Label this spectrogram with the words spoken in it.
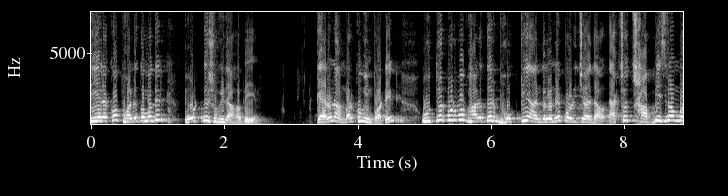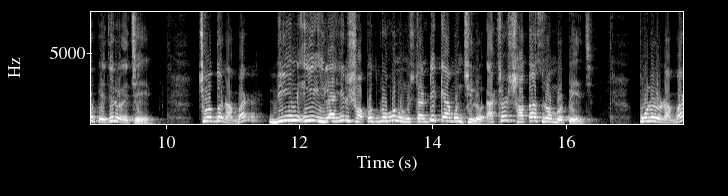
দিয়ে রাখো, ফলে তোমাদের পড়তে সুবিধা হবে। তেরো নম্বর খুব ইম্পর্টেন্ট উত্তর পূর্ব ভারতের ভক্তি আন্দোলনের পরিচয় দাও, একশো ছাব্বিশ নম্বর পেজে রয়েছে। চোদ্দ নম্বর, দিন ই ইলাহির শপথ গ্রহণ অনুষ্ঠানটি কেমন ছিল? একশো সাতাশ নম্বর পেজ পনেরো নম্বর,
